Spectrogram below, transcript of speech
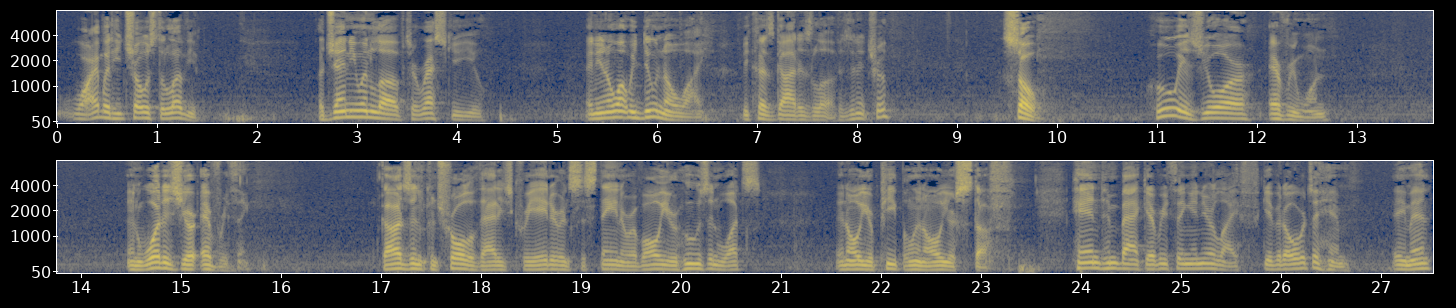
why, but He chose to love you. A genuine love to rescue you. And you know what? We do know why. Because God is love. Isn't it true? So, who is your everyone? And what is your everything? God's in control of that. He's creator and sustainer of all your who's and what's, and all your people and all your stuff. Hand Him back everything in your life. Give it over to Him. Amen.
